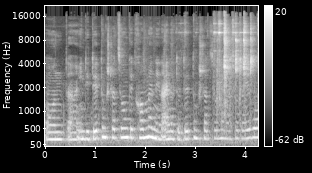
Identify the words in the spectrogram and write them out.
und äh, in die Tötungsstation gekommen, in einer der Tötungsstationen in Sarajevo.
